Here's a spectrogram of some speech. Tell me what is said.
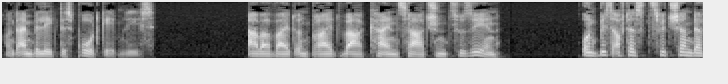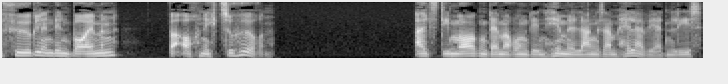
und ein belegtes Brot geben ließ. Aber weit und breit war kein Sergeant zu sehen. Und bis auf das Zwitschern der Vögel in den Bäumen war auch nicht zu hören. Als die Morgendämmerung den Himmel langsam heller werden ließ,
